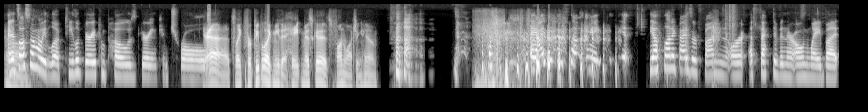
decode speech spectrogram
And it's Um, also how he looked. He looked very composed, very in control. yeah, it's like for people like me that hate Miska, it's fun watching him. Hey, I think there's some. hey, the, the athletic guys are fun or effective in their own way, but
